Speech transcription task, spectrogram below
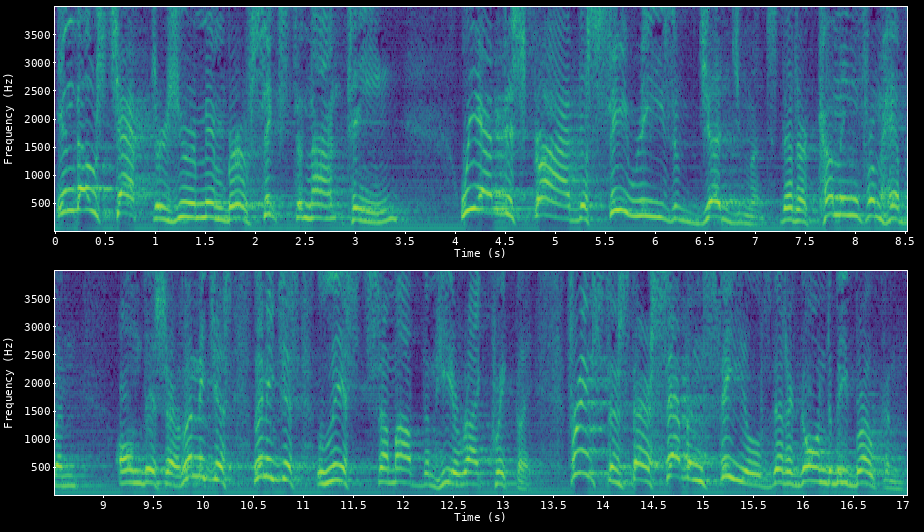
In those chapters, you remember, of 6 to 19, we have described a series of judgments that are coming from heaven on this earth. Let me just, let me just list some of them here right quickly. For instance, there are seven seals that are going to be broken.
